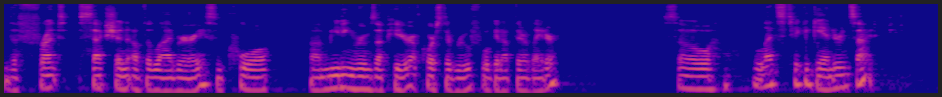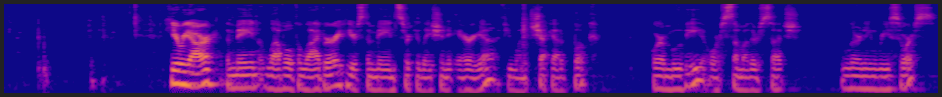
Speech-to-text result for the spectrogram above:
the front section of the library. Some cool uh, meeting rooms up here. Of course, the roof. We'll get up there later. So let's take a gander inside. Here we are, the main level of the library. Here's the main circulation area if you want to check out a book or a movie or some other such learning resource.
